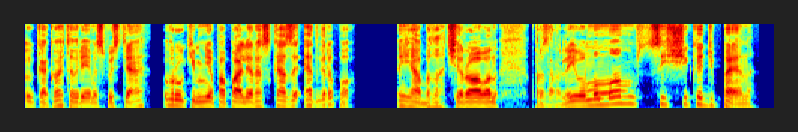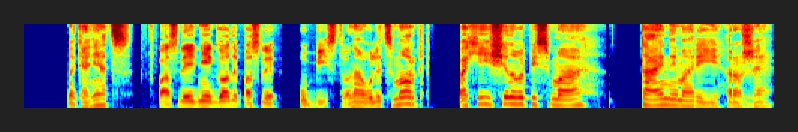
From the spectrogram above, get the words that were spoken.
Какое-то время спустя в руки мне попали рассказы Эдгара По. Я был очарован прозорливым умом сыщика Дюпена. Наконец, в последние годы после убийства на улице Морг, похищенного письма тайны Марии Роже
